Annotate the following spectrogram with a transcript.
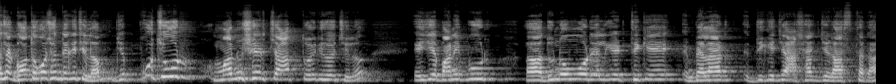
আচ্ছা গত বছর দেখেছিলাম যে প্রচুর মানুষের চাপ তৈরি হয়েছিল। এই যে বাণীপুর দু নম্বর রেলগেট থেকে বেলার দিকে যে আসার যে রাস্তাটা,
